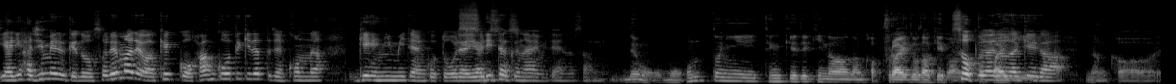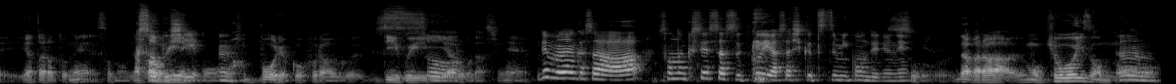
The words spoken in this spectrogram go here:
やり始めるけどそれまでは結構反抗的だったじゃんこんな芸人みたいなことを俺はやりたくないみたいなさ。うん。でももう本当に典型的ななんかプライドだけがそうプライドだけがなんかやたらとねその中尾美恵にも、うん。暴力を振らう DV 野郎だしね。でもなんかさそのくせさすっごい優しく包み込んでるよね。そう。だからもう共依存うん。の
